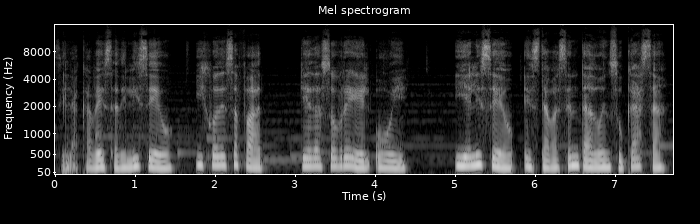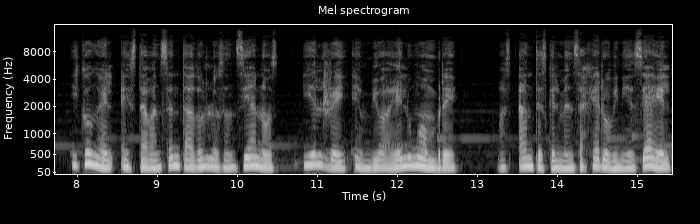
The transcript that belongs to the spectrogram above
si la cabeza de Eliseo, hijo de Safat, queda sobre él hoy. Y Eliseo estaba sentado en su casa, y con él estaban sentados los ancianos, y el rey envió a él un hombre, mas antes que el mensajero viniese a él,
